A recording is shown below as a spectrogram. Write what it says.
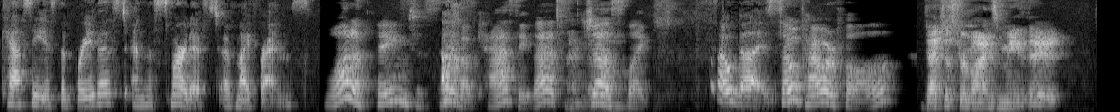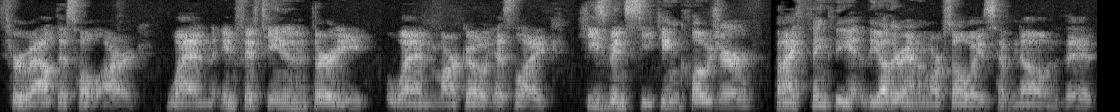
Cassie is the bravest and the smartest of my friends. What a thing to say about Cassie. That's just like So good. so powerful. That just reminds me that throughout this whole arc, when in 15 and in 30, when Marco has like he's been seeking closure, but I think the the other animorphs always have known that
